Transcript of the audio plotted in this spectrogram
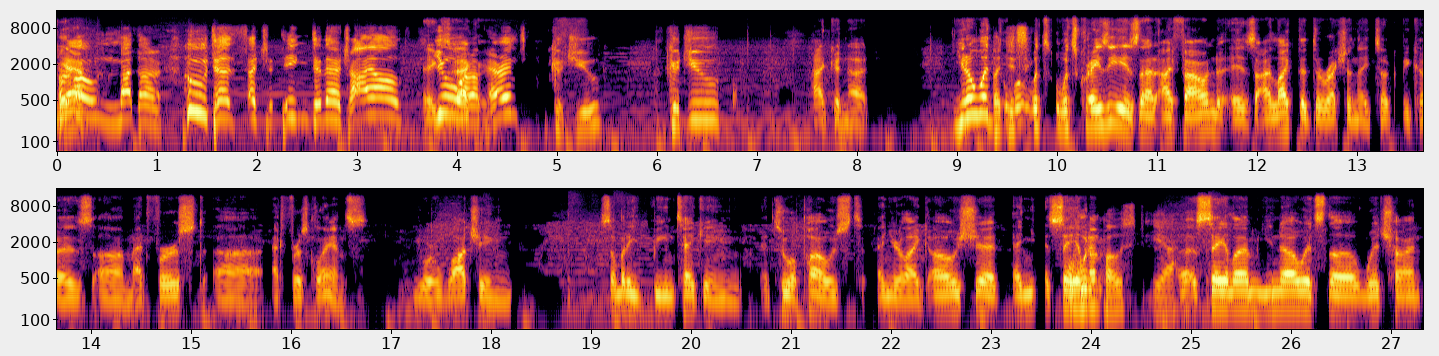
Her Yeah. own mother. Who does such a thing to their child? You are a parent? Could you? Could you? I could not. You know what? But What's what's crazy is that I found is I like the direction they took because um, at first uh, at first glance you were watching somebody being taken to a post and you're like oh shit and Salem wooden post. Yeah. uh, Salem you know it's the witch hunt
